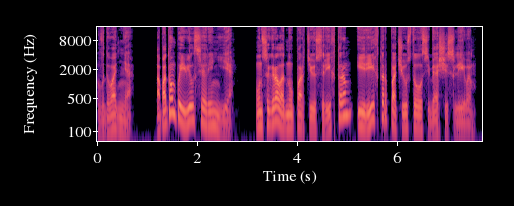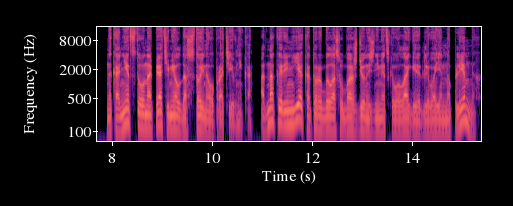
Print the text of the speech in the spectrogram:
в два дня. А потом появился Ренье. Он сыграл одну партию с Рихтером, и Рихтер почувствовал себя счастливым. Наконец-то он опять имел достойного противника. Однако Ренье, который был освобожден из немецкого лагеря для военнопленных,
